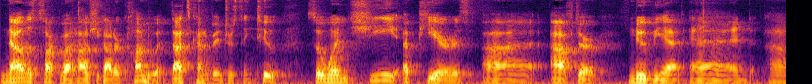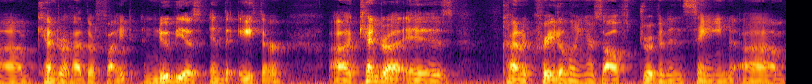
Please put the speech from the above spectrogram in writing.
now let's talk about how she got her conduit. That's kind of interesting too. So when she appears uh, after Nubia and um, Kendra had their fight, and Nubia's in the Aether, uh, Kendra is kind of cradling herself, driven insane. Um,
